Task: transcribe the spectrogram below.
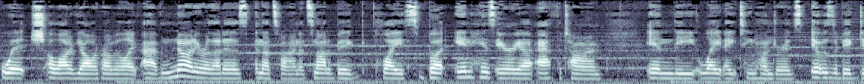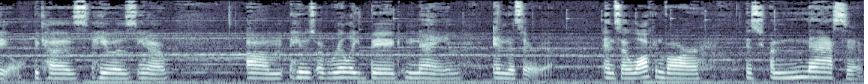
which a lot of y'all are probably like, I have no idea where that is, and that's fine. It's not a big place, but in his area at the time, in the late 1800s, it was a big deal because he was, you know, um, he was a really big name in this area. And so Lochinvar is a massive,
